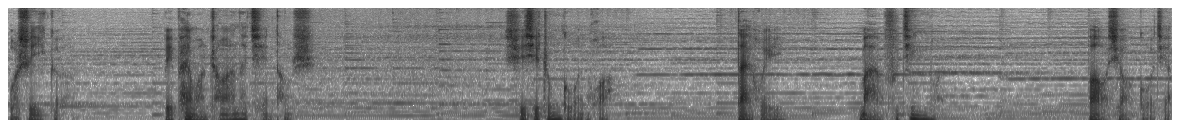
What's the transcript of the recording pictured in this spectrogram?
我是一个被派往长安的遣唐使，学习中国文化，带回满腹经纶，报效国家。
